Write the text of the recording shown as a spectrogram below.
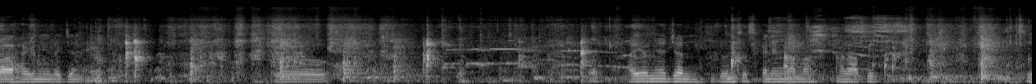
Bahay nila dyan eh. So, ayaw niya dyan. Doon sa kanyang mama, malapit. So,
